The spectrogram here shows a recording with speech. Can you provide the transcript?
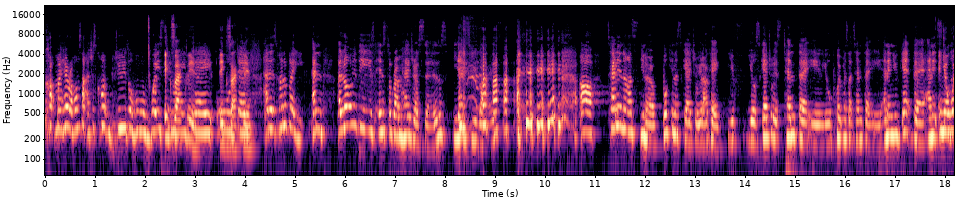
cut my hair off. I was like, I just can't do the whole wasting Exactly. my day all Exactly. day. And it's kind of like, and a lot of these Instagram hairdressers, yes, you guys, are telling us, you know, booking a schedule. You're like, okay, you've your schedule is ten thirty, your appointment's at ten thirty, and then you get there and it's And you're still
